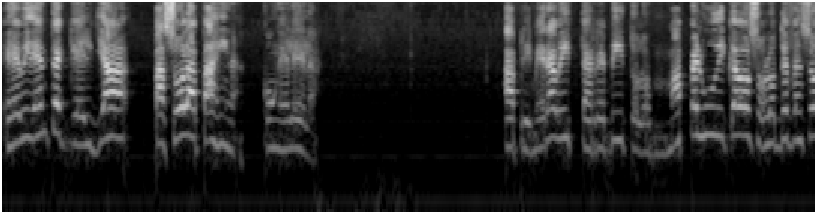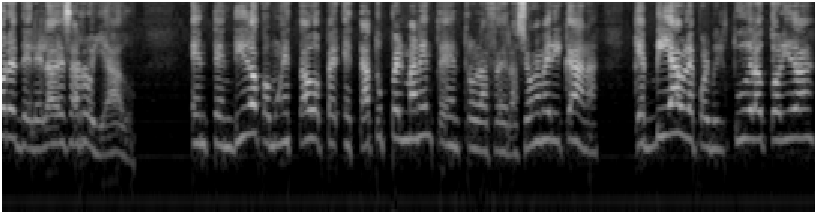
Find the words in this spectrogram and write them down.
Es evidente que él ya pasó la página con el ELA a primera vista, repito, los más perjudicados son los defensores del ELA desarrollado, entendido como un estado estatus permanente dentro de la Federación Americana, que es viable por virtud de la autoridad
